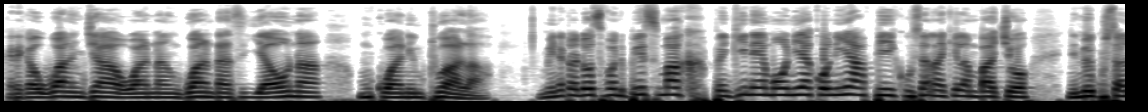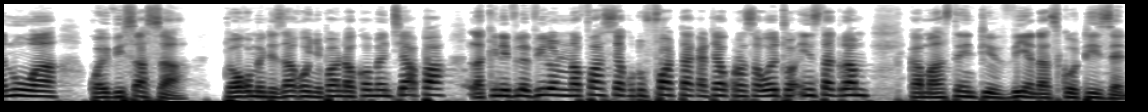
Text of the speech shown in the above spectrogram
katika uwanja wa Nangwanda sijaona mkoani Mtwara. Mimi naitwa Dosfon Bismarck, pengine maoni yako ni yapi kuhusiana na kile ambacho nimekusanua kwa hivi sasa? Toa komenti zako kwenye upande wa comment hapa, lakini vilevile vile una nafasi ya kutufuata katika ukurasa wetu wa Instagram kama StanTV_tz.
